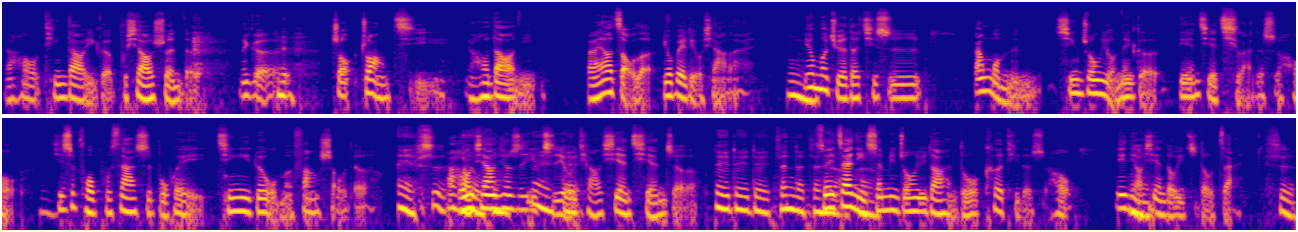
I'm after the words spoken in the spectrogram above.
然后听到一个不孝顺的那个 撞撞击，然后到你本来要走了又被留下来，嗯。你有没有觉得其实当我们心中有那个连接起来的时候，嗯。其实佛菩萨是不会轻易对我们放手的，哎，是，他好像就是一直有一对。条线牵着。对对对，真的真的，所以在你嗯生命中遇到很多课题的时候，那条线都一直都在。是，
